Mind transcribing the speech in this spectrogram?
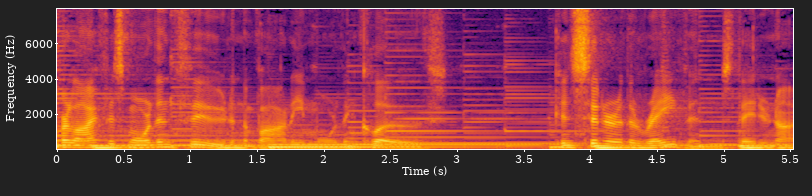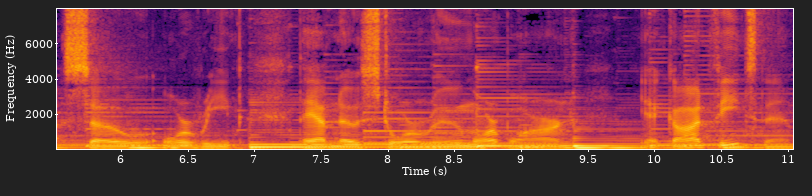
For life is more than food, and the body more than clothes. Consider the ravens. They do not sow or reap, they have no storeroom or barn, yet God feeds them.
